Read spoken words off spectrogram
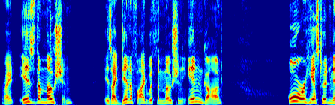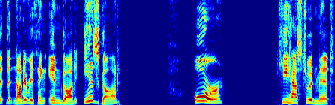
right? Is the motion, is identified with the motion in God, or he has to admit that not everything in God is God, or he has to admit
